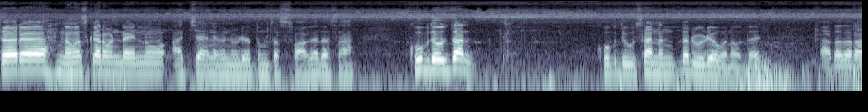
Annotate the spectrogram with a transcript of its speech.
तर नमस्कार मंडळींनो. आजच्या नवीन व्हिडिओ तुमचं स्वागत असा. खूप दिवसा खूप दिवसानंतर व्हिडिओ बनवत आहे आता जरा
